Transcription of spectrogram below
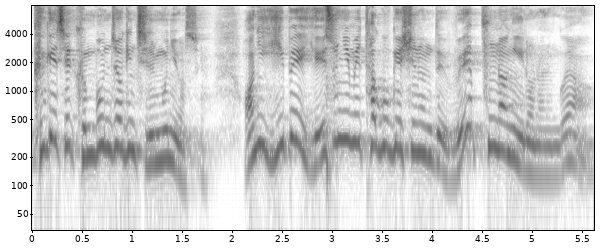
그게 제 근본적인 질문이었어요. 아니 이 배에 예수님이 타고 계시는데 왜 풍랑이 일어나는 거야?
